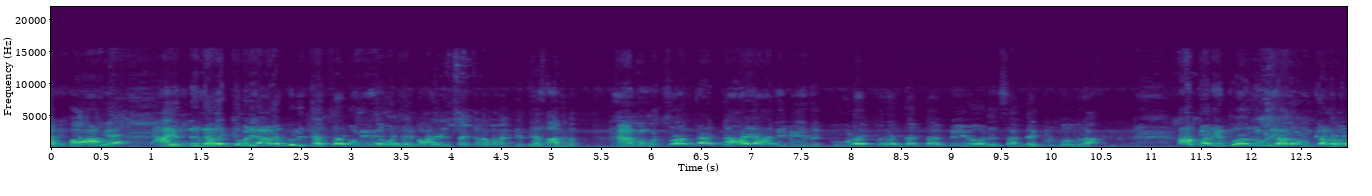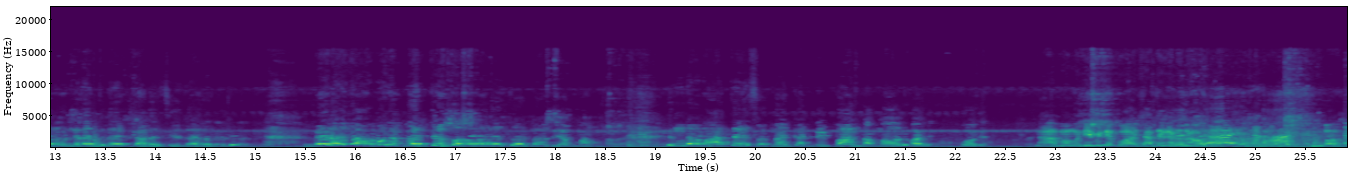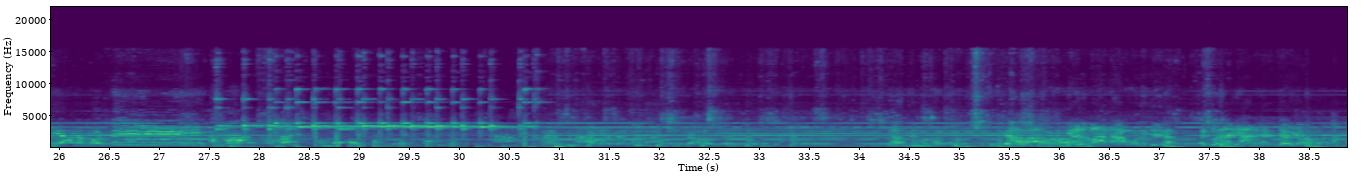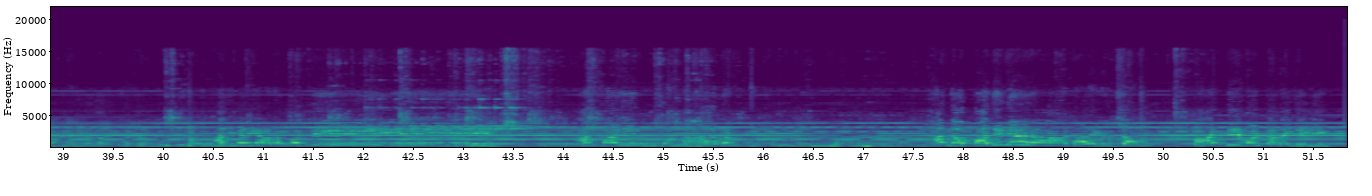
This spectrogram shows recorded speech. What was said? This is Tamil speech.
அம்மா இன்று நடக்கும்படியான குறித்த பூமியிலே உன்னை மாலையிட்ட கணவன் அங்கு தேசாதிபதி. சொந்த தாயாதி மீது கூட பிறந்த தம்பியோடு சண்டைக்கு போகிறான். அப்படி போக முடியாத உன் கணவன் உன் நிலத்திலே கடைசி நேரத்தில் விடதாமலும் பெற்று போவாரு சொன்னாரு அம்மா. இந்த வார்த்தையை சொன்னா கண்டிப்பா அந்த அம்மா வருவாங்க. போங்க. ஆமாம் நீ முன்ன போ. சத்தம் கட்டணும் கல்யாண பொண்ணு, அம்மாளின் மாதம். அந்த பதினேழாம் நாளையில் பாட்டி வந்தனை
